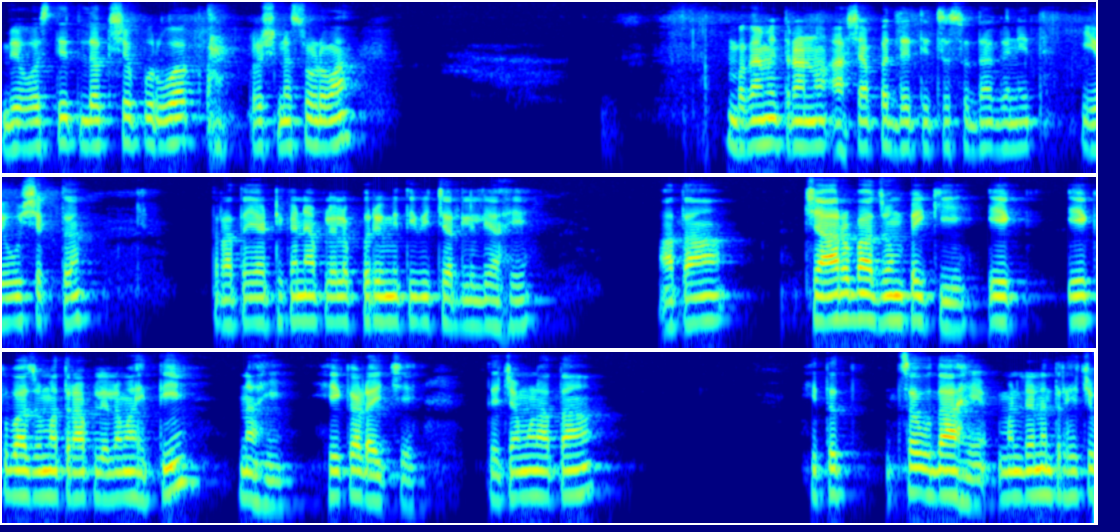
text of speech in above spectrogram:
व्यवस्थित लक्षपूर्वक प्रश्न सोडवा. बघा मित्रांनो अशा पद्धतीचं सुद्धा गणित येऊ शकतं. तर आता या ठिकाणी आपल्याला परिमिती विचारलेली आहे. आता चार बाजूंपैकी एक एक बाजू मात्र आपल्याला माहिती नाही हे काढायचे. त्याच्यामुळं आता इथं चौदा आहे. म्हटल्यानंतर ह्याचे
